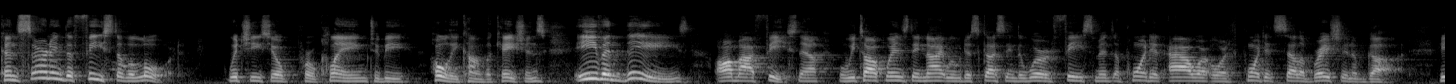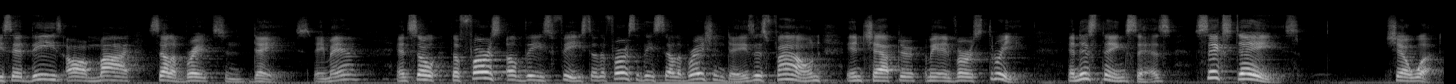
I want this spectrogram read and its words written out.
Concerning the feast of the Lord, which ye shall proclaim to be holy convocations. Even these are my feasts. Now, when we talked Wednesday night, we were discussing the word feast meant appointed hour or appointed celebration of God. He said, These are my celebration days. Amen? And so the first of these feasts, or the first of these celebration days, is found in chapter, I mean, in verse 3. And this thing says, Six days shall what?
